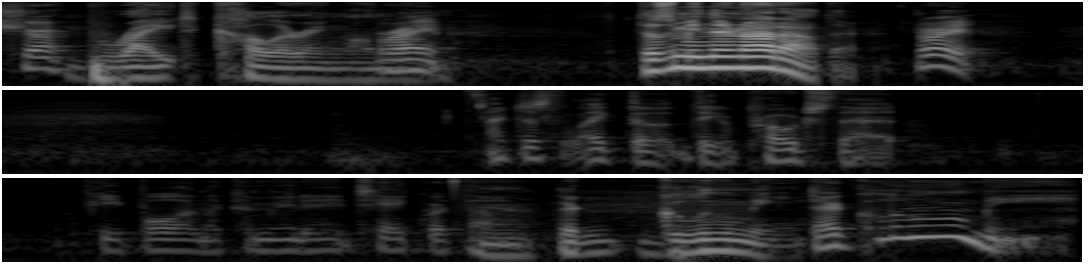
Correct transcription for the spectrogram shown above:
sure. bright coloring on Right. them. Right. Doesn't mean they're not out there. Right. I just like the the approach that people in the community take with them. They're gloomy. They're gloomy.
